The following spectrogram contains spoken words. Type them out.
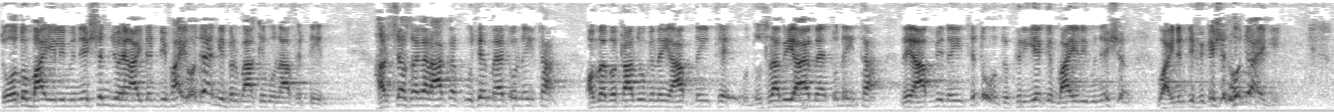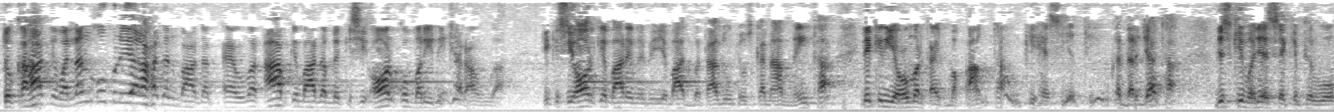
تو وہ تو بائی ایلیمینیشن جو ہے آئیڈینٹیفائی ہو جائیں گے پھر باقی منافقین۔ ہر شخص اگر آ کر پوچھے میں تو نہیں تھا اور میں بتا دوں کہ نہیں آپ نہیں تھے، وہ دوسرا بھی آیا میں تو نہیں تھا، نہیں آپ بھی نہیں تھے، تو تو پھر یہ کہ بائی ایلیمینیشن وہ آئیڈینٹیفیکیشن ہو جائے گی۔ تو کہا کہ ولن ابر احدن بادت اے عمر، آپ کے بعد اب میں کسی اور کو بری نہیں ٹھہراؤں گا کہ کسی اور کے بارے میں بھی یہ بات بتا دوں کہ اس کا نام نہیں تھا، لیکن یہ عمر کا ایک مقام تھا، ان کی حیثیت تھی، ان کا درجہ تھا۔ جس کی وجہ سے کہ پھر وہ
